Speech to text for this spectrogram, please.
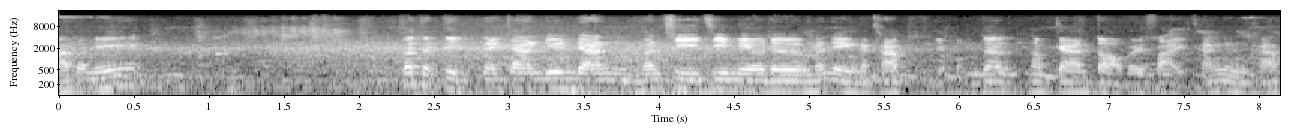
ครับตอนนี้ ก็จะติดในการยืนยันบัญชี Gmail เดิมนั่นเองนะครับ เดี๋ยวผมจะทำการต่อไปฝ่ายอีกครั้งหนึ่งครับ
